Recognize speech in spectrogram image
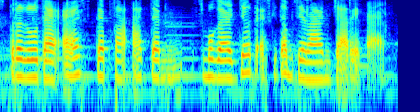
struggle UTS setiap saat dan semoga aja UTS kita berjalan lancar ya kan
